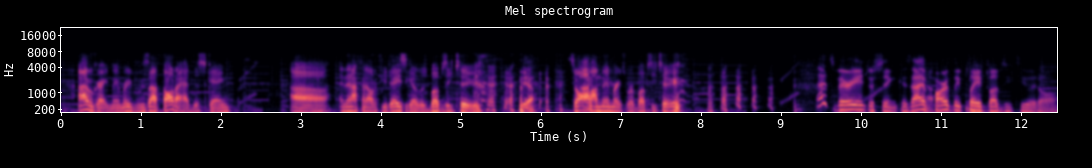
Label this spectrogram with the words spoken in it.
I have a great memory because I thought I had this game. Uh, and then I found out a few days ago it was Bubsy 2. Yeah. so all my memories were Bubsy 2. That's very interesting because I've Yep. hardly played Bubsy 2 at all.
